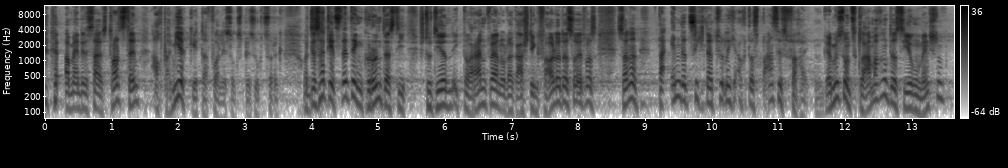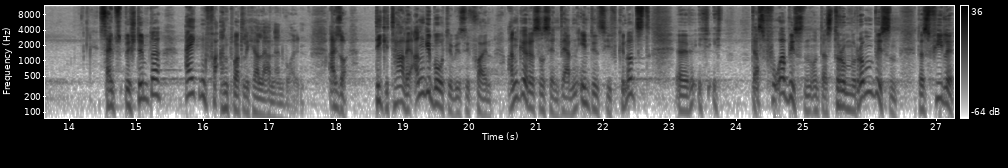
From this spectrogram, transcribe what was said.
am Ende des Tages. Trotzdem, auch bei mir geht der Vorlesungsbesuch zurück. Und das hat jetzt nicht den Grund, dass die Studierenden ignorant werden oder gar stinkfaul oder so etwas, sondern da ändert sich natürlich auch das Basisverhalten. Wir müssen uns klar machen, dass die jungen Menschen selbstbestimmter, eigenverantwortlicher lernen wollen. Also digitale Angebote, wie sie vorhin angerissen sind, werden intensiv genutzt. Äh, ich, ich das Vorwissen und das Drumrumwissen, das viele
